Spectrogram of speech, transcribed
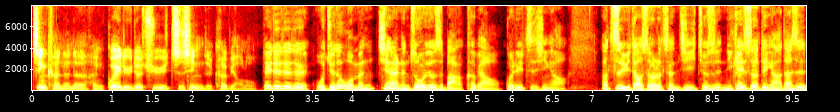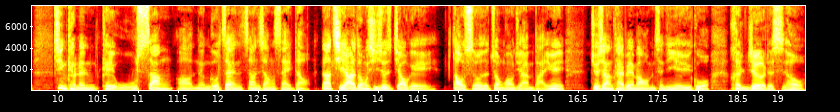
尽可能的很规律的去执行你的课表喽？对对对对，我觉得我们现在能做的就是把课表规律执行好。那至于到时候的成绩，就是你可以设定啊，但是尽可能可以无伤啊，能够站站上赛道。那其他的东西就是交给。到时候的状况去安排，因为就像台北嘛，我们曾经也遇过很热的时候，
